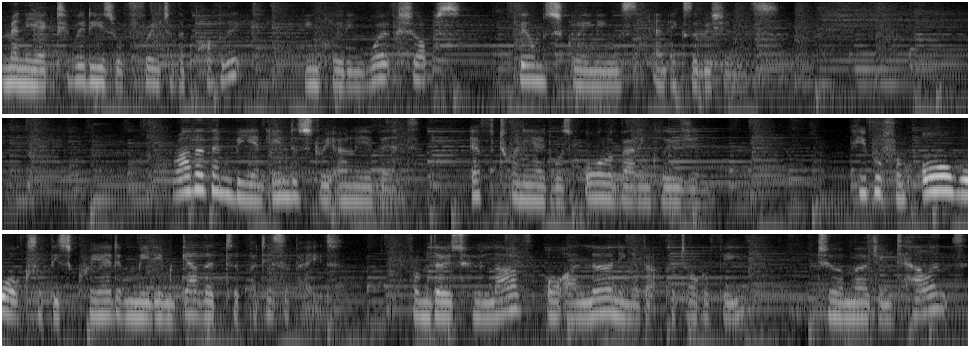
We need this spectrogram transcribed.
Many activities were free to the public, including workshops, film screenings, and exhibitions. Rather than be an industry only event, F28 was all about inclusion. People from all walks of this creative medium gathered to participate, from those who love or are learning about photography, to emerging talent,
